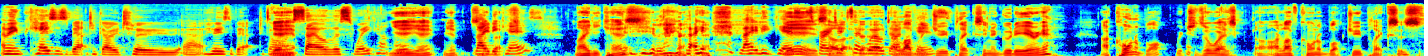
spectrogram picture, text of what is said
I mean, Kaz is about to go to uh, who's about to go Yeah. on sale this week, aren't Yeah, they? yeah, yep. Lady that's- Kaz, Lady Kaz. Lady, Kaz's project. So, a- well done, A lovely Kaz. duplex in a good area. A corner block, which is always I love corner block duplexes.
